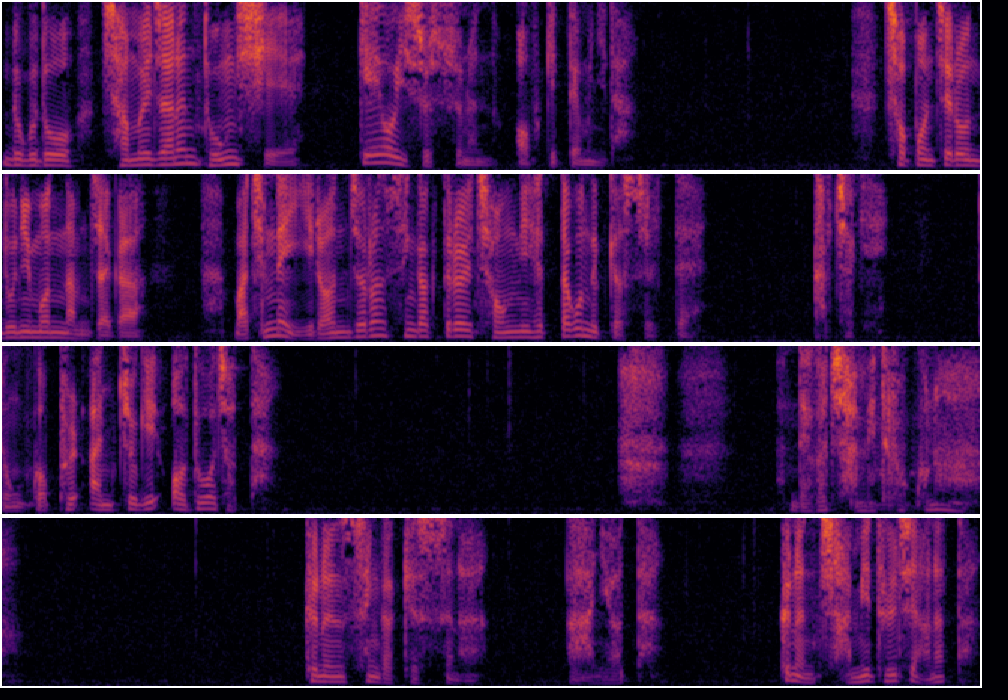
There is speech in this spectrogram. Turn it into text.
누구도 잠을 자는 동시에 깨어 있을 수는 없기 때문이다. 첫 번째로 눈이 먼 남자가 마침내 이런저런 생각들을 정리했다고 느꼈을 때 갑자기 눈꺼풀 안쪽이 어두워졌다. 내가 잠이 들었구나. 그는 생각했으나 아니었다. 그는 잠이 들지 않았다.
